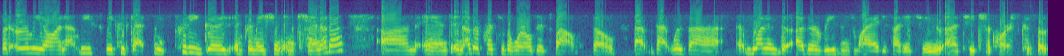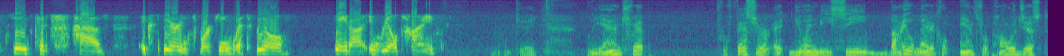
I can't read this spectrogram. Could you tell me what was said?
but early on, at least we could get some pretty good information in Canada um, and in other parts of the world as well. So that that was uh, one of the other reasons why I decided to uh, teach the course because those students could have experience working with real data in real time. Okay. Lianne Tripp, professor at UNBC, biomedical anthropologist.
